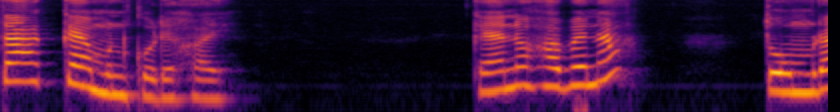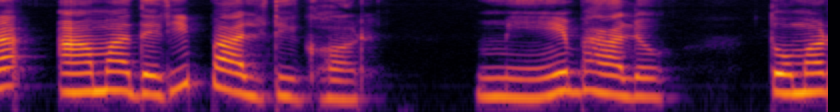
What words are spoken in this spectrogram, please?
তা কেমন করে হয়? কেন হবে না? তোমরা আমাদেরই পাল্টি ঘর। মেয়ে ভালো। তোমার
